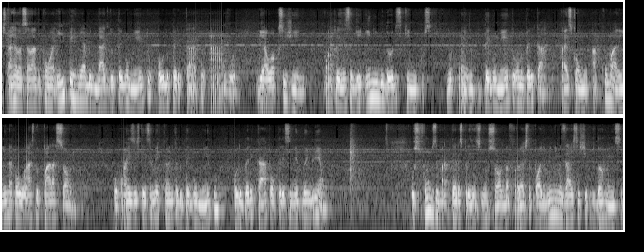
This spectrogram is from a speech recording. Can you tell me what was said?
está relacionado com a impermeabilidade do tegumento ou do pericarpo à água e ao oxigênio, com a presença de inibidores químicos no, é, no tegumento ou no pericarpo, tais como a cumarina ou ácido parassórbico, ou com a resistência mecânica do tegumento ou do pericarpo ao crescimento do embrião. Os fungos e bactérias presentes no solo da floresta podem minimizar esse tipo de dormência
